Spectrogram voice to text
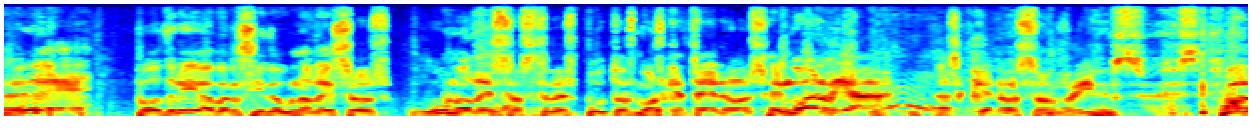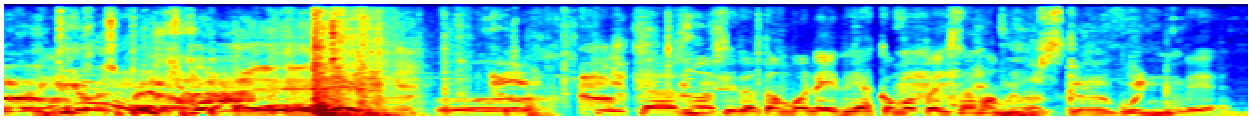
¡Eh! Podría haber sido uno de esos. Uno de esos tres putos mosqueteros. ¡En guardia! Eh. Asquerosos Rips. Eh, tío, eh, espera. Eh, eh, eh. Uh, quizás no ha sido tan buena idea como pensábamos. Bien.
